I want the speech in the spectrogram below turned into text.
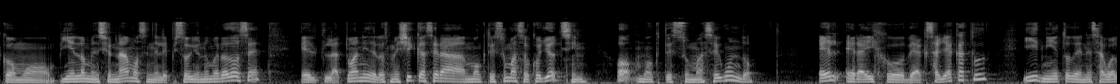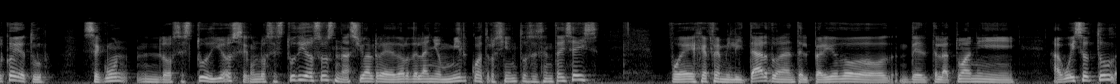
como bien lo mencionamos en el episodio número 12, el Tlatuani de los mexicas era Moctezuma Xocoyotzin o Moctezuma II. Él era hijo de Axayacatl y nieto de Nezahualcóyotl. Según los estudios, según los estudiosos, nació alrededor del año 1466. Fue jefe militar durante el periodo del Tlatuani Aguizotl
